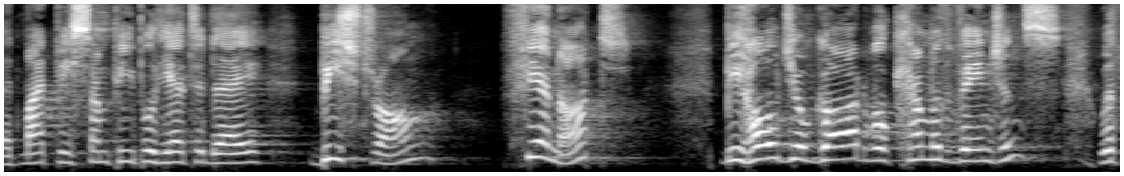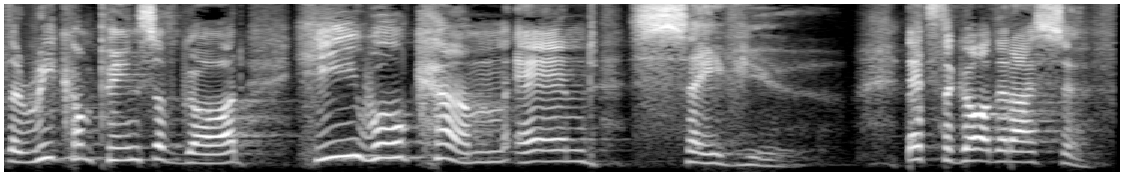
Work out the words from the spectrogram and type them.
that might be some people here today, be strong, fear not. Behold, your God will come with vengeance, with the recompense of God. He will come and save you. That's the God that I serve.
